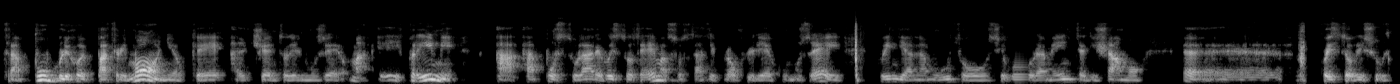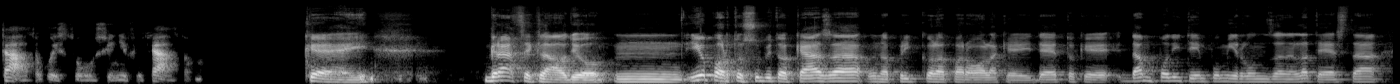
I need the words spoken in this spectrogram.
tra pubblico e patrimonio che è al centro del museo, ma i primi a, a postulare questo tema sono stati proprio gli ecomusei, quindi hanno avuto sicuramente diciamo, eh, questo risultato, questo significato. Ok, grazie Claudio. Mm, io porto subito a casa una piccola parola che hai detto che da un po' di tempo mi ronza nella testa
